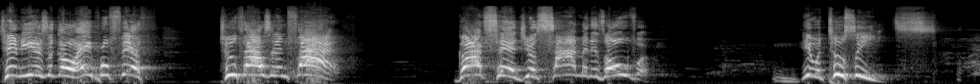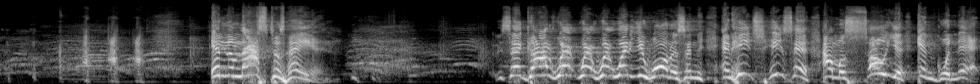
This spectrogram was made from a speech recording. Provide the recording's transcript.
Ten years ago, April 5th, 2005, God said, Your assignment is over. Here were two seeds in the master's hand. He said, God, where, where, where, where do you want us? And, and he, he said, I'm going to sow you in Gwinnett.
